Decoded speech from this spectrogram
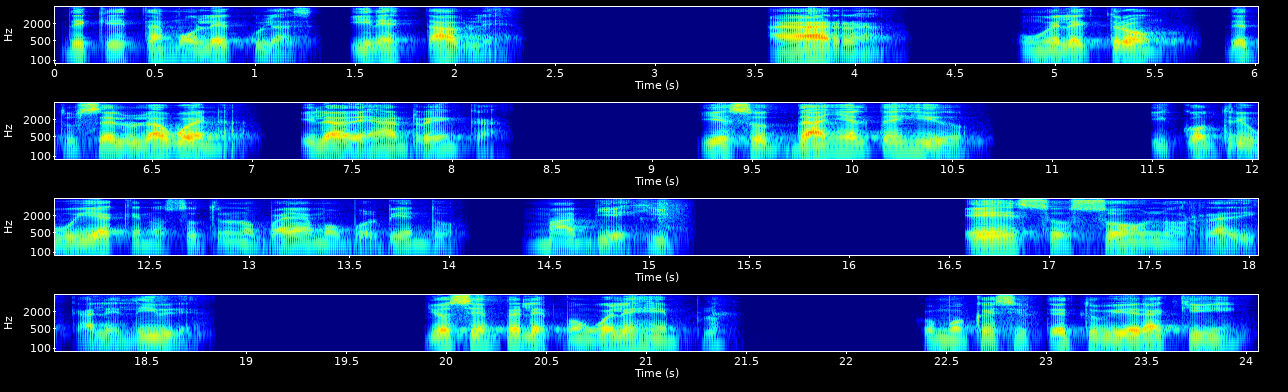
de que estas moléculas inestables agarran un electrón de tu célula buena y la dejan renca. Y eso daña el tejido y contribuye a que nosotros nos vayamos volviendo más viejitos. Esos son los radicales libres. Yo siempre les pongo el ejemplo como que si usted tuviera aquí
